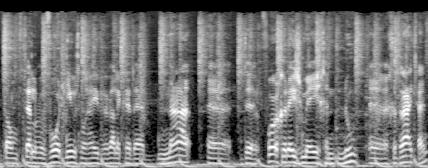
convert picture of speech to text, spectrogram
dan vertellen we voor het nieuws nog even welke er na de vorige resume genoemd, gedraaid zijn.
